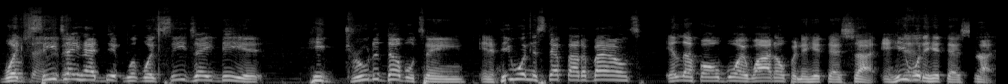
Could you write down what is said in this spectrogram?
what No CJ had did what, what CJ did, he drew the double team, and if he wouldn't have stepped out of bounds, it left old boy wide open to hit that shot, and he Yeah. would have hit that shot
